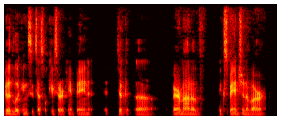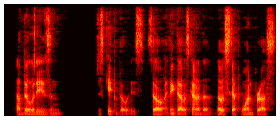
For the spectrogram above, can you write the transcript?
good looking, successful Kickstarter campaign. It, it took a fair amount of expansion of our abilities and just capabilities. So I think that was kind of the that was step one for us.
